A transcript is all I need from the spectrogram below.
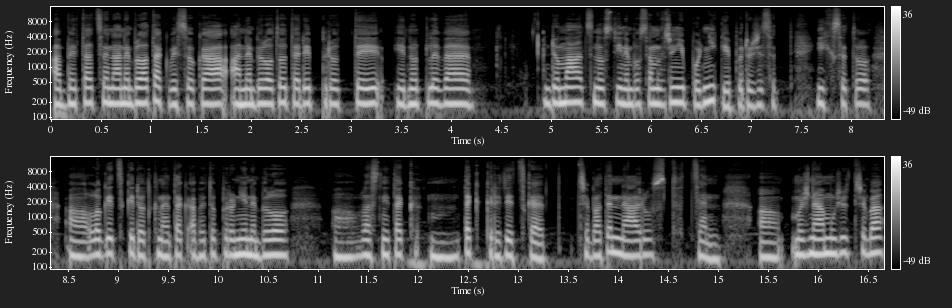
aby ta cena nebyla tak vysoká a nebylo to tedy pro ty jednotlivé domácnosti nebo samozřejmě podniky, protože se, jich se to logicky dotkne, tak aby to pro ně nebylo vlastně tak, um, tak kritické třeba ten nárůst cen. Možná můžu třeba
